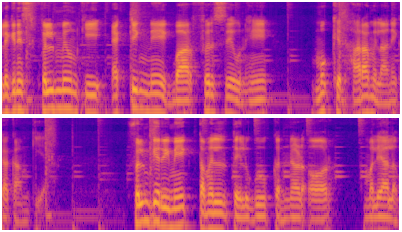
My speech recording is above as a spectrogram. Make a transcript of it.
लेकिन इस फ़िल्म में उनकी एक्टिंग ने एक बार फिर से उन्हें मुख्य धारा में लाने का काम किया। फ़िल्म के रीमेक तमिल, तेलुगु, कन्नड़ और मलयालम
